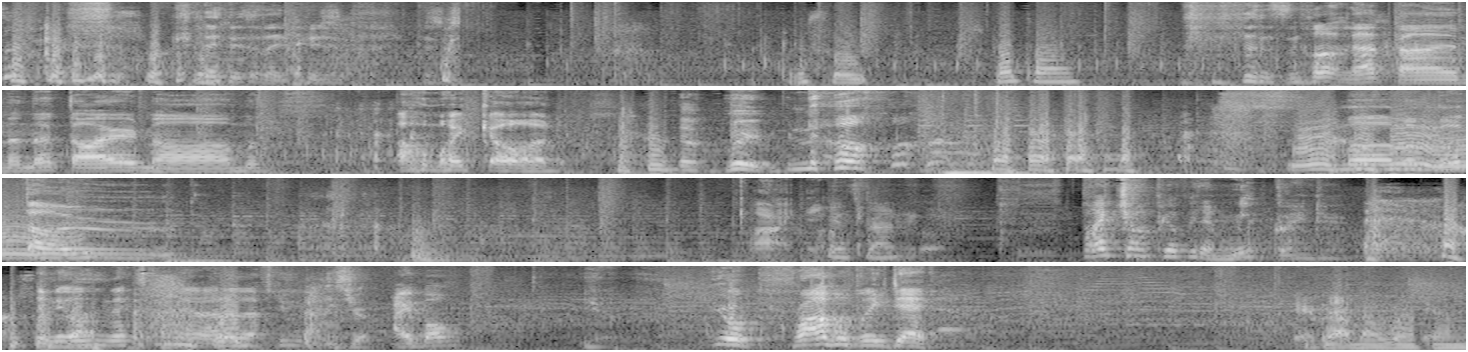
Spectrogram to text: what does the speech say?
Go to sleep. Go to sleep. Just- just- Go to sleep. It's bedtime. it's not that time. I'm not tired, mom. Oh my god. No, wait, no. Mom, I'm not tired. Alright, you get round four. If I chop you up in a meat grinder, and the only next uh, thing I have left you is your eyeball, you're, you're probably dead. I got my weapon.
